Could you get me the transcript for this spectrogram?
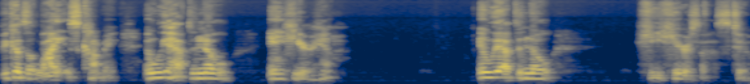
because the light is coming and we have to know and hear Him. And we have to know he hears us too.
